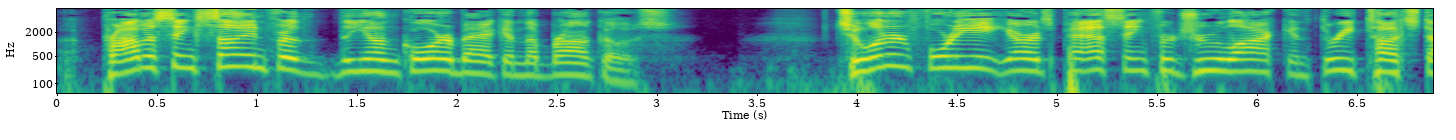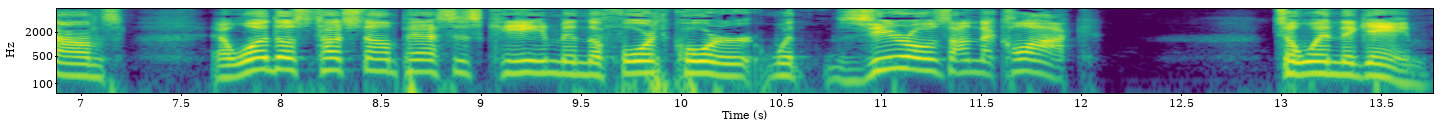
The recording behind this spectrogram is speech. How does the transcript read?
A promising sign for the young quarterback in the Broncos. 248 yards passing for Drew Lock and three touchdowns. And one of those touchdown passes came in the fourth quarter with zeros on the clock to win the game.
